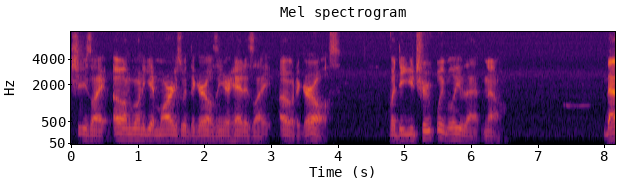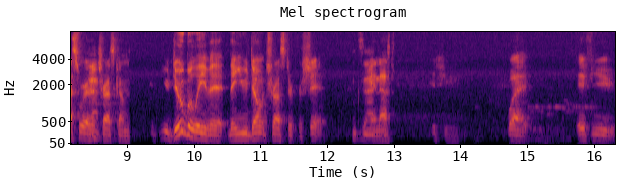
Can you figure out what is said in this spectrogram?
she's like, oh, I'm going to get marks with the girls, and your head is like, oh, the girls. But do you truthfully believe that? No. That's where yeah. the trust comes. If you do believe it, then you don't trust her for shit. Exactly. And that's the issue. But if you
